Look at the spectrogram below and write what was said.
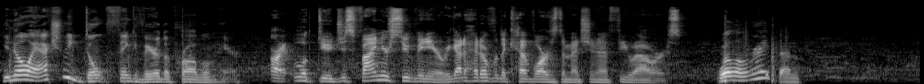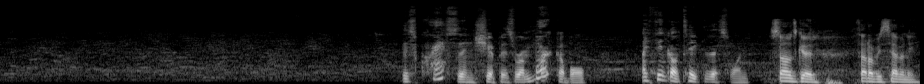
You know, I actually don't think they're the problem here. Alright, look, dude, just find your souvenir. We gotta head over to Kevlar's dimension in a few hours. Well, alright then. This craftsmanship is remarkable. I think I'll take this one. Sounds good. That'll be 70.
